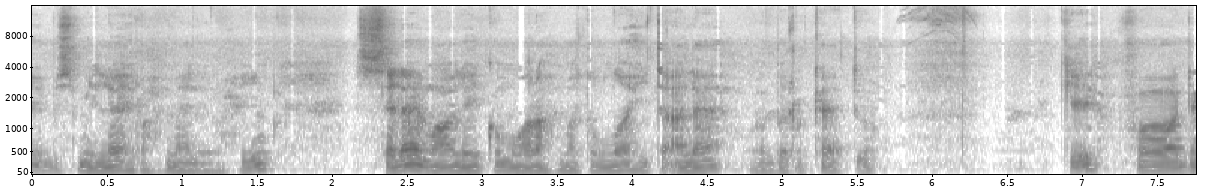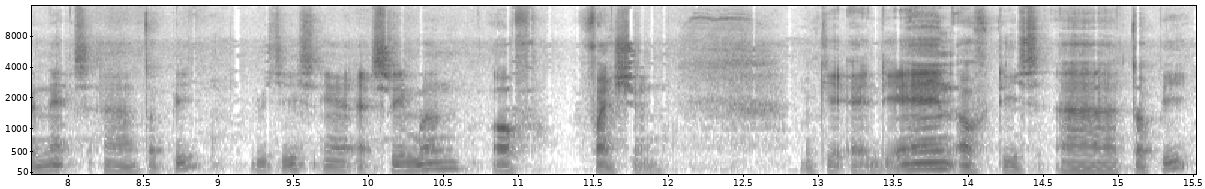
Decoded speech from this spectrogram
Bismillahirrahmanirrahim. Assalamualaikum warahmatullahi taala wabarakatuh. Okay, for the next uh, topic, which is uh, experiment of function. Okay, at the end of this uh, topic,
